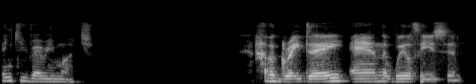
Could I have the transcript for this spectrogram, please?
Thank you very much. Have a great day and we'll see you soon.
